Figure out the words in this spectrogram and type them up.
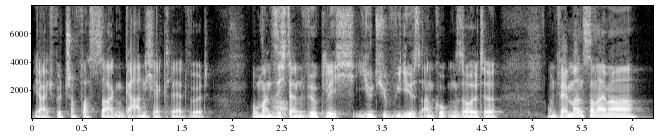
ja, ich würde schon fast sagen, gar nicht erklärt wird. Wo man ja. sich dann wirklich YouTube-Videos angucken sollte. Und wenn man es dann einmal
